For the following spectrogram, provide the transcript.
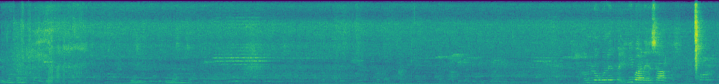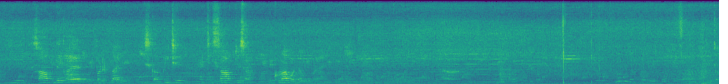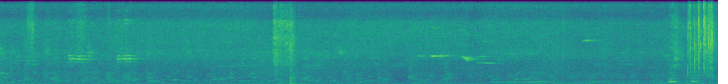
हम लोगों ने पहली बार ऐसा ये सांप देखा है, बटरफ्लाई इसका पीछे सांप जैसा खुला बना हुआ है।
